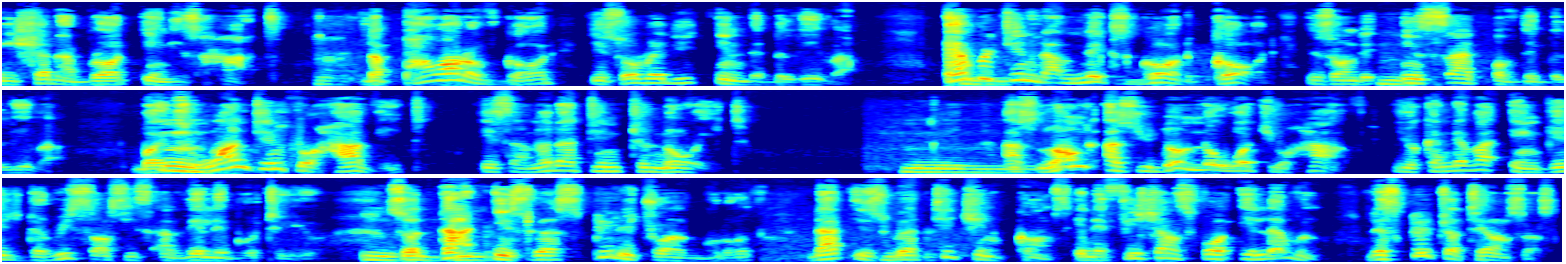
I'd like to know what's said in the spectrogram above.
is shed abroad in his heart. The power of God is already in the believer. Everything mm. that makes God God is on the mm. inside of the believer. But it's mm. one thing to have it, it's another thing to know it. As long as you don't know what you have, you can never engage the resources available to you. Mm. So that mm. is where spiritual growth, that is where teaching comes. In Ephesians 4 11, the scripture tells us,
